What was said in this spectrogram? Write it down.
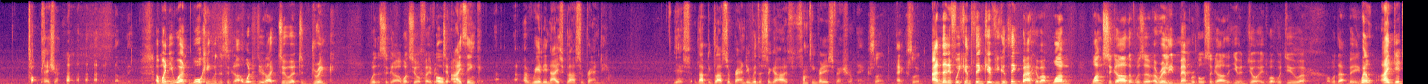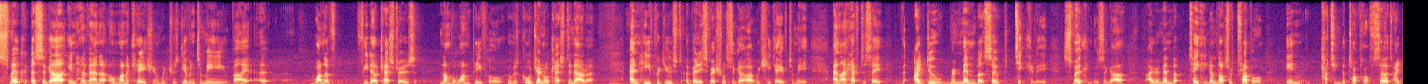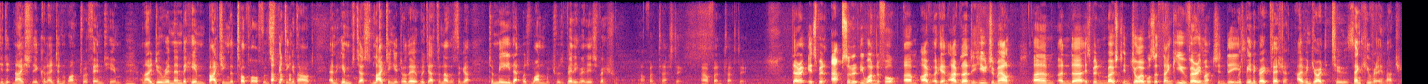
top pleasure. Lovely. And when you weren't walking with a cigar, what did you like to uh, to drink with a cigar? What's your favourite Oh, tipple? I think a really nice glass of brandy. Yes, a lovely glass of brandy with a cigar is something very special. Excellent, excellent. And then if we can think of, you can think back about one one cigar that was a, a really memorable cigar that you enjoyed. What would you, uh, what would that be? Well, I did smoke a cigar in Havana on one occasion, which was given to me by uh, one of Fidel Castro's number one people, who was called General Castanara. Mm. And he produced a very special cigar, which he gave to me. And I have to say, I do remember so particularly smoking the cigar. I remember taking a lot of trouble in cutting the top off so that I did it nicely because I didn't want to offend him. Mm. And I do remember him biting the top off and spitting it out and him just lighting it, although it was just another cigar. To me, that was one which was very, very special. How fantastic! How fantastic! Derek, it's been absolutely wonderful. Um, I've again, I've learned a huge amount, um, and uh, it's been most enjoyable. So thank you very much indeed. It's been a great pleasure. I've enjoyed it too. Thank you very much.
